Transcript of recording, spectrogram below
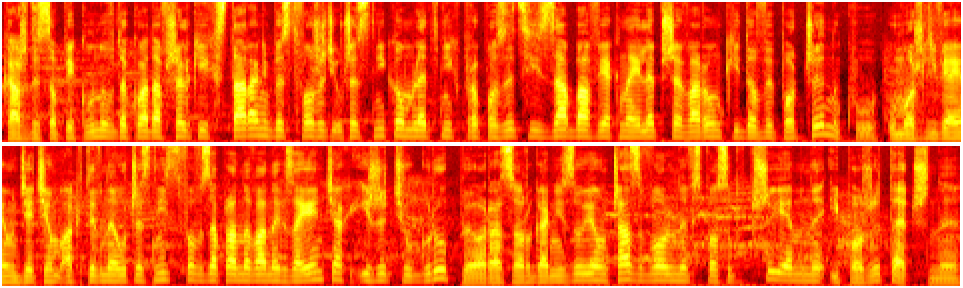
Każdy z opiekunów dokłada wszelkich starań, by stworzyć uczestnikom letnich propozycji zabaw jak najlepsze warunki do wypoczynku. Umożliwiają dzieciom aktywne uczestnictwo w zaplanowanych zajęciach i życiu grupy oraz organizują czas wolny w sposób przyjemny i pożyteczny.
